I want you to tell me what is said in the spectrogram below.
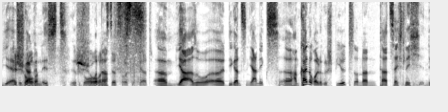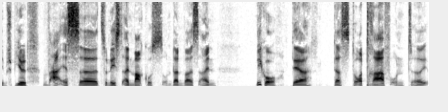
wie er Geschoren. gegangen ist. Geschoren ist er zurückgekehrt. Ähm, ja, also äh, die ganzen Janiks äh, haben keine Rolle gespielt, sondern tatsächlich in dem Spiel war es äh, zunächst ein Markus und dann war es ein Nico, der das Tor traf. Und äh,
